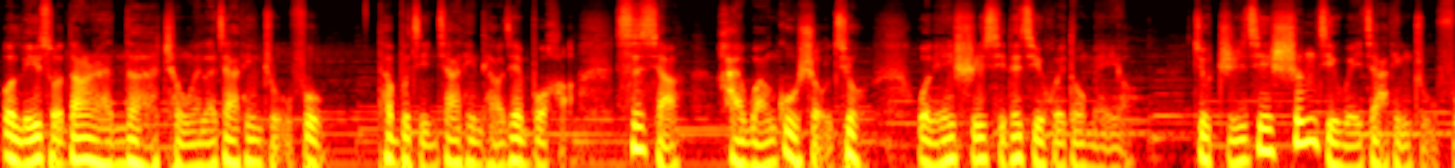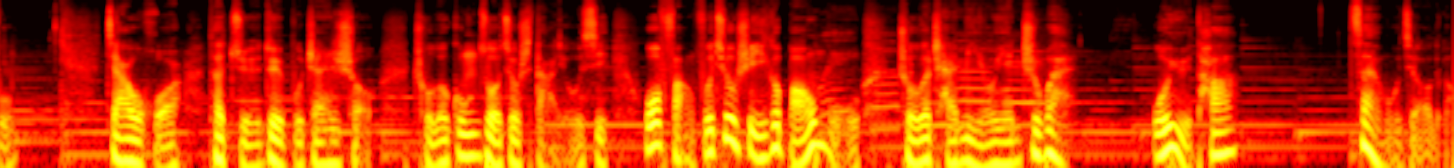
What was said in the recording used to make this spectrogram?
我理所当然的成为了家庭主妇。她不仅家庭条件不好，思想还顽固守旧。我连实习的机会都没有，就直接升级为家庭主妇。家务活他绝对不沾手，除了工作就是打游戏。我仿佛就是一个保姆，除了柴米油盐之外，我与他再无交流。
